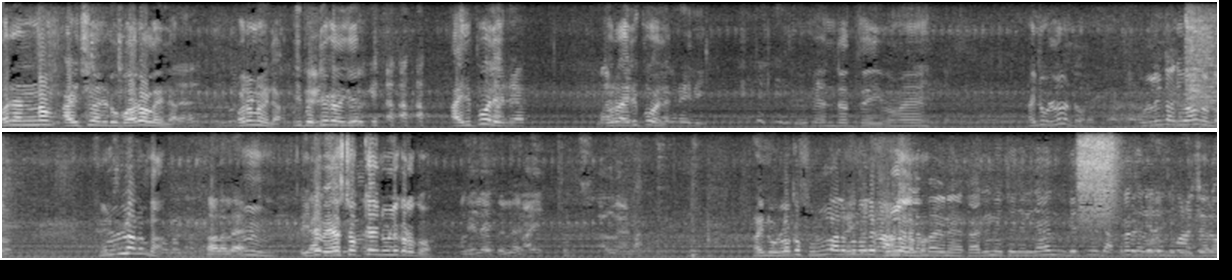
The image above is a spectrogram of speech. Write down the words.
ഒരെണ്ണം അഴിച്ചു വേണ്ടിട്ട് ഉപകാരമുള്ളതില്ല. ഒരെണ്ണം ഇല്ല ഈ പെട്ടിയൊക്കെ നോക്കി അരിപ്പോലെ ഒരു അരിപ്പോലെ എന്റെ ദൈവമേ. അതിന്റെ ഉള്ളിൽ കണ്ടോ? ഉള്ളിന്റെ അടിഭാഗം കണ്ടോ? ഫുള്ള് കണ്ടോ ആണല്ലേ? ഇതിന്റെ വേസ്റ്റ് ഒക്കെ അതിന്റെ ഉള്ളിൽ കിടക്കോ അതിന്റെ ഉള്ളൊക്കെ ഫുൾ അലമ്പ്. ഫുൾ അലമ്പ് കാര്യം എന്ന് വെച്ച് ഞാൻ അത്ര സൈഡ് പൊളിച്ചാലോ?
